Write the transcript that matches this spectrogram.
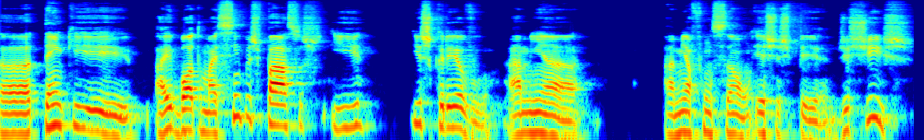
Uh, tem que aí boto mais cinco espaços e escrevo a minha, a minha função exp de x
